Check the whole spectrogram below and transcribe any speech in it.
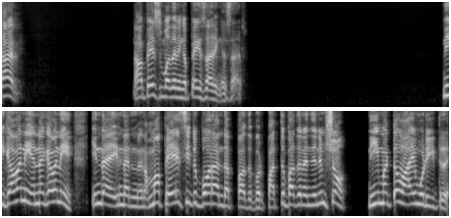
சார் நான் பேசும்போது நீங்க பேசாதீங்க சார். நீ கவனி என்ன கவனி? இந்த இந்த நம்ம பேசிட்டு போற அந்த ஒரு பத்து பதினஞ்சு நிமிஷம் நீ மட்டும் வாய் மூடிக்கிட்டு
